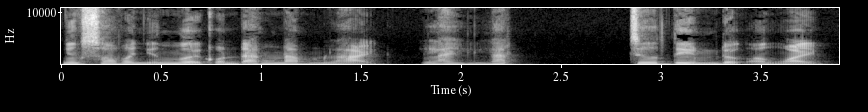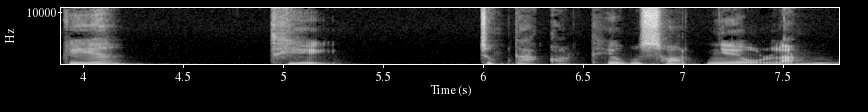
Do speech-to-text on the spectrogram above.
nhưng so với những người còn đang nằm lại, lay lắt, chưa tìm được ở ngoài kia, thì chúng ta còn thiếu sót nhiều lắm.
